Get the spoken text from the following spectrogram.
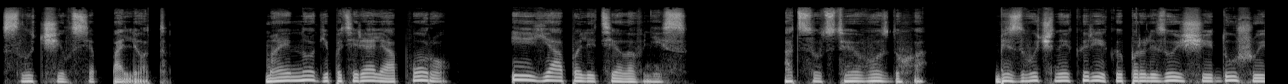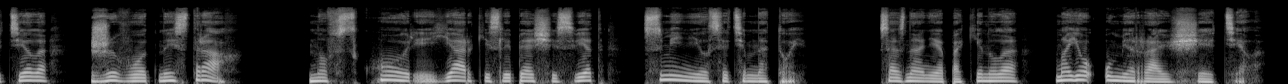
случился полет. Мои ноги потеряли опору, и я полетела вниз. Отсутствие воздуха, беззвучный крик и парализующий душу и тело животный страх. Но вскоре яркий слепящий свет сменился темнотой. Сознание покинуло мое умирающее тело.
